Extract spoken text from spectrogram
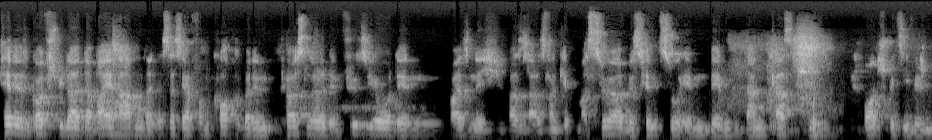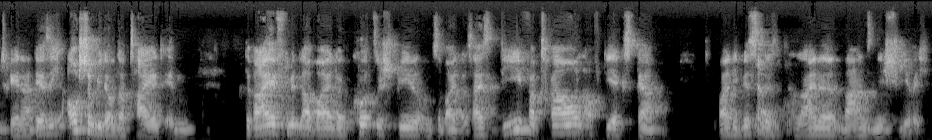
Tennis, Golfspieler dabei haben, dann ist das ja vom Koch über den Personal, den Physio, den, weiß nicht, was es alles noch gibt, Masseur bis hin zu eben dem dann klassischen sportspezifischen Trainer, der sich auch schon wieder unterteilt in Drive mittlerweile, kurzes Spiel und so weiter. Das heißt, die vertrauen auf die Experten, weil die wissen, ja. es ist alleine wahnsinnig schwierig.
